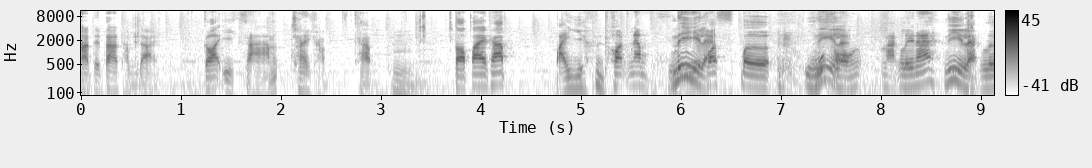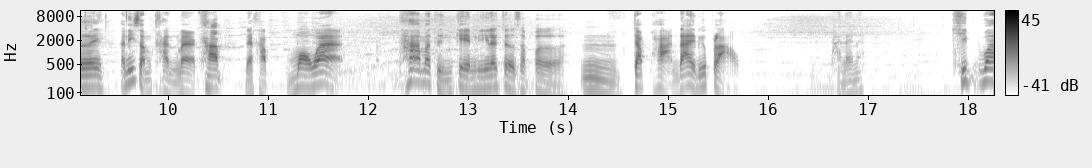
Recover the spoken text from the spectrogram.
อาร์เตต้าทำได้ ก็อีก ใช่ครับ3 ครับอืมต่อไปครับ ไปเยือนท็อตแนมนี่แหละสเปอร์โอ้โหนี่แหละสองหนักเลยนะ นี่แหละกเลย อันนี้สำคัญมากครับนะครับมองว่าถ้ามาถึงเกมนี้แล้วเจอสเปอร์อืมจะผ่านได้หรือเปล่า ผ่านได้ไหมคิดว่า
